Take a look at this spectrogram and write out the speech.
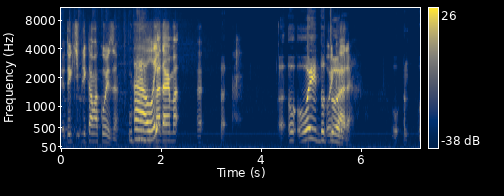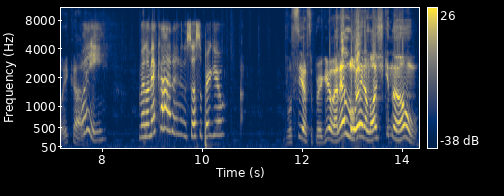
Eu tenho que te explicar uma coisa. O que? Ah, oi? Cada arma. O- Oi, Oi, doutora. cara. O- Oi, cara. Oi. Meu nome é Cara, eu sou a Supergirl. Você é a Supergirl? Ela é loira, lógico que não.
